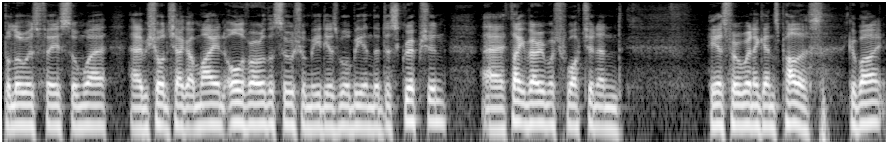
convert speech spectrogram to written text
below his face somewhere. Uh, be sure to check out mine. All of our other social medias will be in the description. Uh, thank you very much for watching, and here's for a win against Palace. Goodbye.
